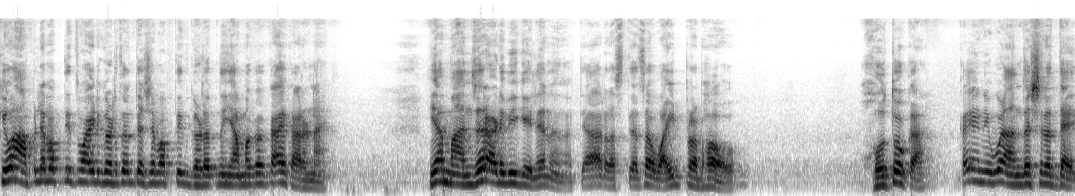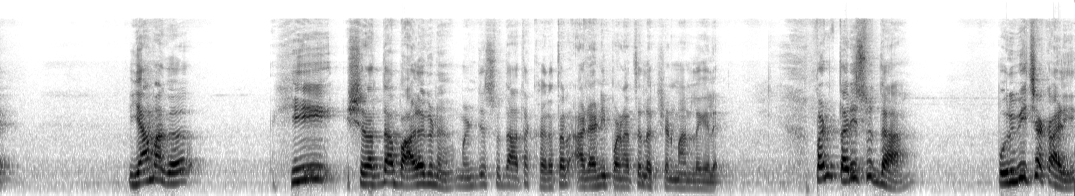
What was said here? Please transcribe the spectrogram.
किंवा आपल्या बाबतीत वाईट घडतं आणि त्याच्या बाबतीत घडत नाही यामागं काय कारण आहे? या मांजर आडवी गेल्यानं त्या रस्त्याचा वाईट प्रभाव होतो का? काही निव्वळ अंधश्रद्धा आहेत. यामागं ही श्रद्धा बाळगणं म्हणजे सुद्धा आता खरं तर अडाणीपणाचं लक्षण मानलं गेलं आहे पण तरीसुद्धा पूर्वीच्या काळी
